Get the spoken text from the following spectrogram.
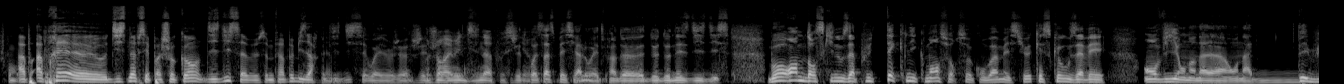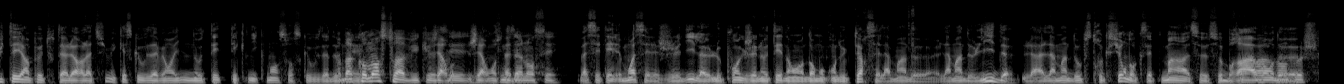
je comprends. Ap- Après, euh, 19, c'est pas choquant. 10-10, ça, me- ça me fait un peu bizarre quand même. 10-10, c'est- ouais, J'aurais mis le 19 aussi. J'ai hein. trouvé ça spécial ouais, enfin, de, de donner ce 10-10. Bon, on rentre dans ce qui nous a plu techniquement sur ce combat, messieurs. Qu'est-ce que vous avez envie On en a, on a débuté un peu tout à l'heure là-dessus, mais qu'est-ce que vous avez envie de noter techniquement sur ce que vous a Ah donné bah commence toi vu que remonté nous la as lancé. bah c'était moi c'est je le dis là, le point que j'ai noté dans, dans mon conducteur c'est la main de la main de lead la, la main d'obstruction donc cette main ce, ce bras avant de, gauche.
